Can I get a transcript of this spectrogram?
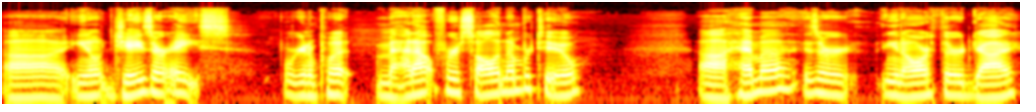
uh, you know, Jay's our ace. We're gonna put Matt out for a solid number two. Uh, Hema is our, you know, our third guy.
